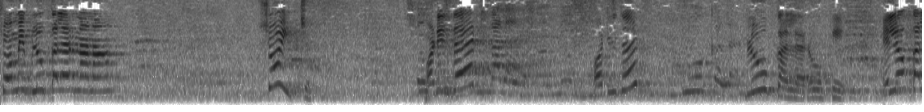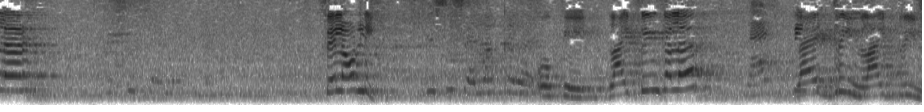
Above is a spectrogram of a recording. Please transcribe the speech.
Show me blue color, Nana. Show it. What is that? Color. What is that? Blue color. Blue color. Okay. Yellow color. This is yellow. Say loudly. This is yellow color. Okay. Light green color. Light Light green. Light green.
